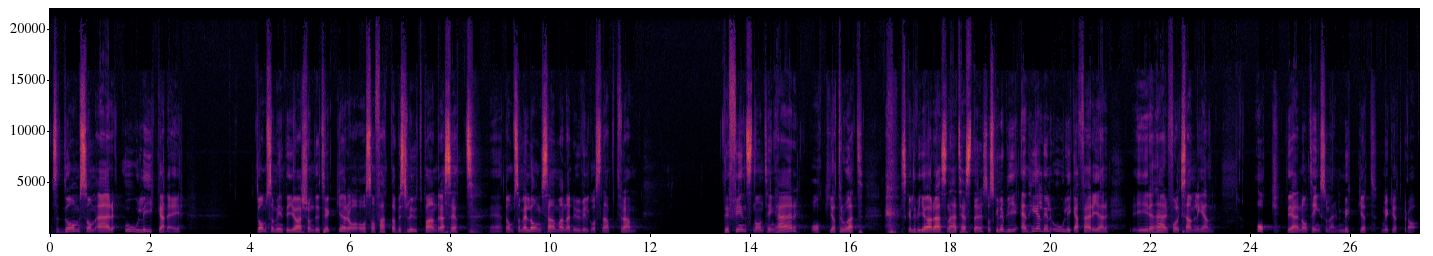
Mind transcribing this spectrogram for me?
Alltså de som är olika dig. De som inte gör som du tycker och, och som fattar beslut på andra sätt. Eh, de som är långsamma när du vill gå snabbt fram. Det finns någonting här och jag tror att skulle vi göra sådana här tester så skulle det bli en hel del olika färger i den här folksamlingen. Och det är någonting som är mycket, mycket bra.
